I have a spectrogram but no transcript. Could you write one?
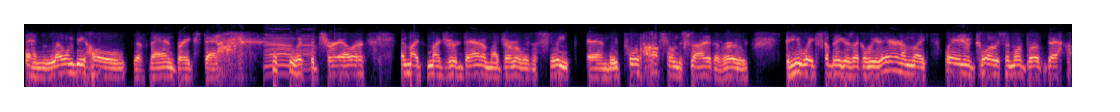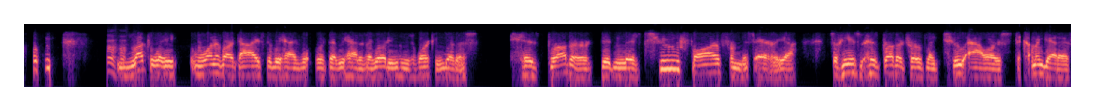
And lo and behold, the van breaks down Oh, with no. the trailer, and my my dr- my drummer was asleep, and we pulled off on the side of the road, and he wakes up and he goes like, "Are we there?" And I'm like, "We ain't even close," and we're broke down. Luckily, one of our guys that we had that we had as a roadie who was working with us, his brother didn't live too far from this area, so his his brother drove like two hours to come and get us.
